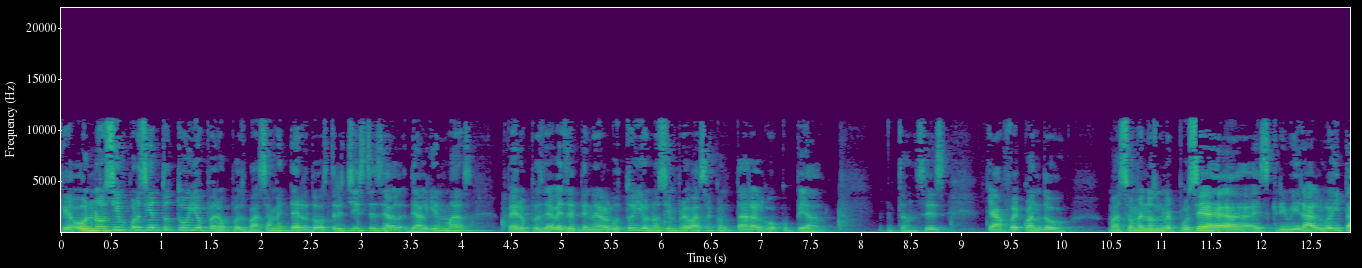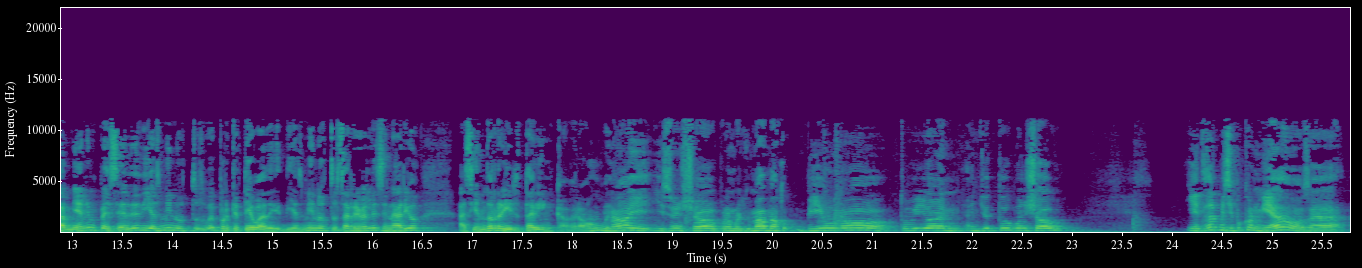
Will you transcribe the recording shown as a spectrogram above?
que, o no 100% tuyo, pero pues vas a meter dos, tres chistes de, de alguien más, pero pues debes de tener algo tuyo, no siempre vas a contar algo copiado. Entonces, ya fue cuando más o menos me puse a, escribir algo y también empecé de 10 minutos, güey, porque te iba de 10 minutos arriba del escenario haciendo reírte bien cabrón, güey. No, y hice un show. Por ejemplo, yo me- me- vi uno, y yo en, en YouTube, un show. Y entras al principio con miedo, o sea,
